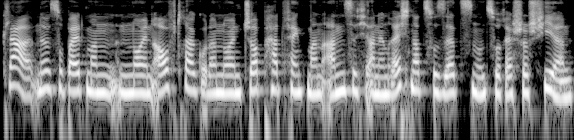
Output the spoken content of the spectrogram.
klar, ne, sobald man einen neuen Auftrag oder einen neuen Job hat, fängt man an, sich an den Rechner zu setzen und zu recherchieren.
